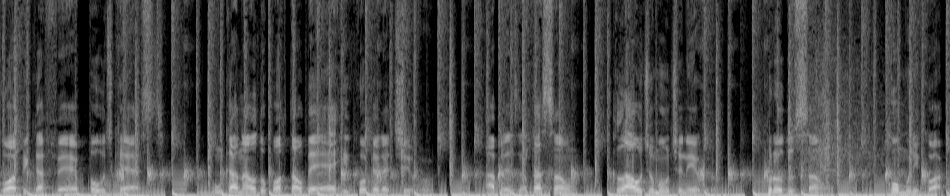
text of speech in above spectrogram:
Cop Café Podcast, um canal do portal BR Cooperativo. Apresentação: Cláudio Montenegro. Produção: Comunicop.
